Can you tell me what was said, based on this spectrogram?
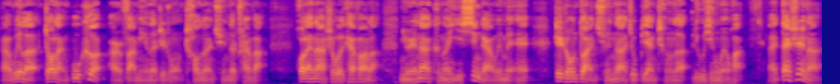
啊，为了招揽顾客而发明的这种超短裙的穿法。后来呢，社会开放了，女人呢可能以性感为美，这种短裙呢就变成了流行文化。哎，但是呢，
